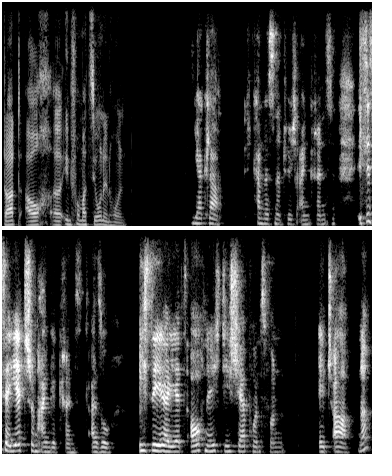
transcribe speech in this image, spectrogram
dort auch äh, Informationen holen? Ja, klar ich kann das natürlich eingrenzen. Es ist ja jetzt schon eingegrenzt. Also ich sehe ja jetzt auch nicht die SharePoints von HR, ne?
